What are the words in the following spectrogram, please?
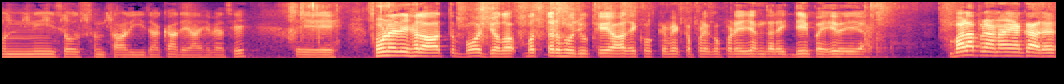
1947 ਦਾ ਘਰ ਆ ਇਹ ਵੈਸੇ। ਤੇ ਹੁਣ ਇਹਦੇ ਹਾਲਾਤ ਬਹੁਤ ਜ਼ਿਆਦਾ ਬੱਤਰ ਹੋ ਚੁੱਕੇ ਆ। ਦੇਖੋ ਕਿਵੇਂ ਕੱਪੜੇ ਕੁਪੜੇ ਦੇ ਅੰਦਰ ਇਦਾਂ ਹੀ ਪਏ ਹੋਏ ਆ। ਬੜਾ ਪੁਰਾਣਾ ਆ ਘਰ,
